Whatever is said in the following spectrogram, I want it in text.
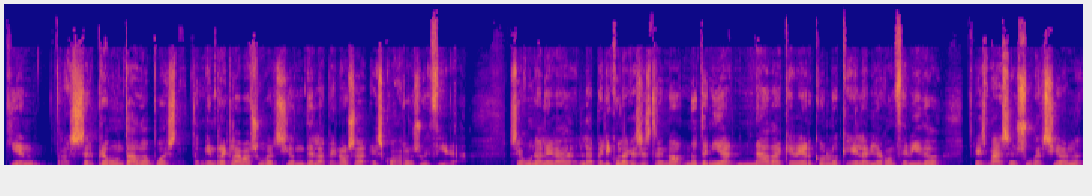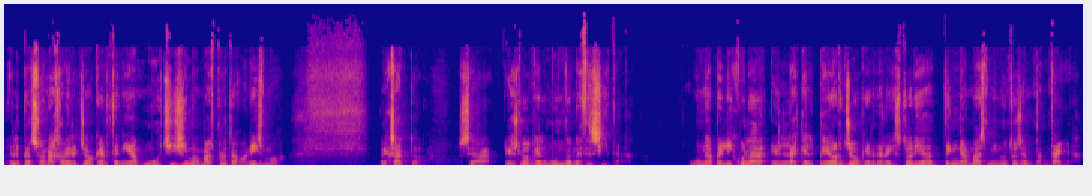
quien, tras ser preguntado, pues también reclama su versión de la penosa Escuadrón Suicida. Según alega, la película que se estrenó no tenía nada que ver con lo que él había concebido, es más, en su versión el personaje del Joker tenía muchísimo más protagonismo. Exacto, o sea, es lo que el mundo necesita. Una película en la que el peor Joker de la historia tenga más minutos en pantalla.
